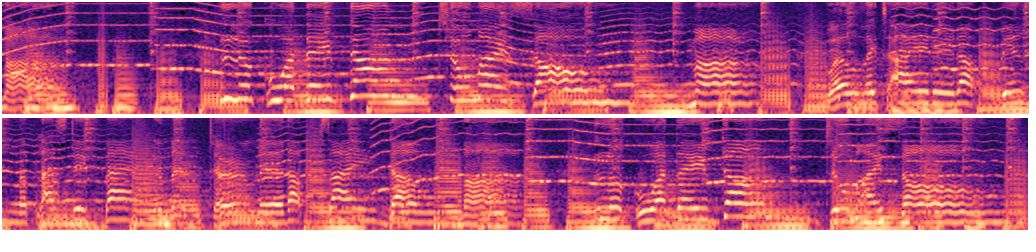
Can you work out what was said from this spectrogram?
Ma, look what they've done to my song. Ma, well, they tied it up in a plastic bag and then turned it upside down. Ma, look what they've done to my song.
